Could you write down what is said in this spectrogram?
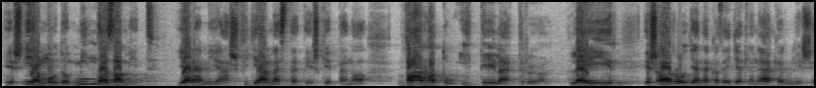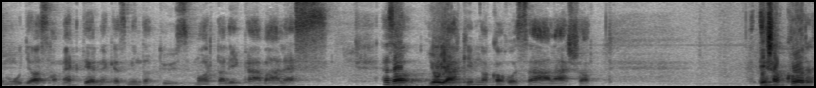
És ilyen módon mindaz, amit Jeremiás figyelmeztetésképpen a várható ítéletről leír, és arról, hogy ennek az egyetlen elkerülési módja az, ha megtérnek, ez mind a tűz martalékává lesz. Ez a Jójákimnak a hozzáállása. És akkor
